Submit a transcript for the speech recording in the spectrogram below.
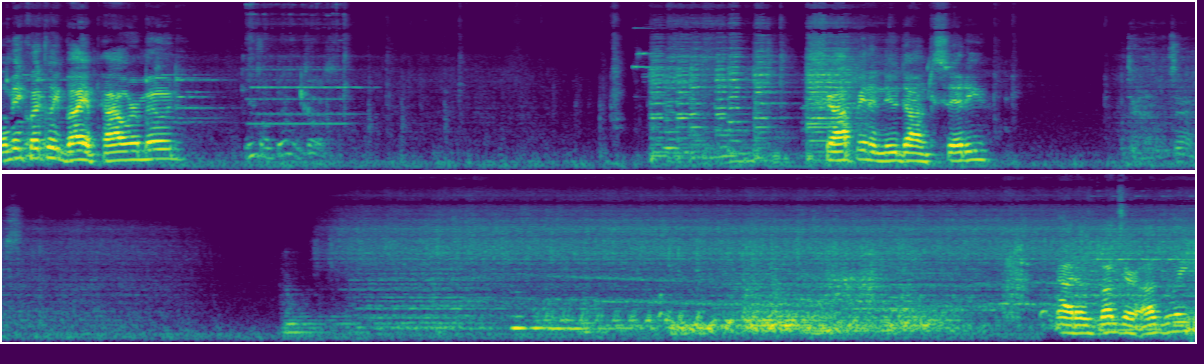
Let me quickly buy a power moon. Shopping in New Donk City. God, those bugs are ugly.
